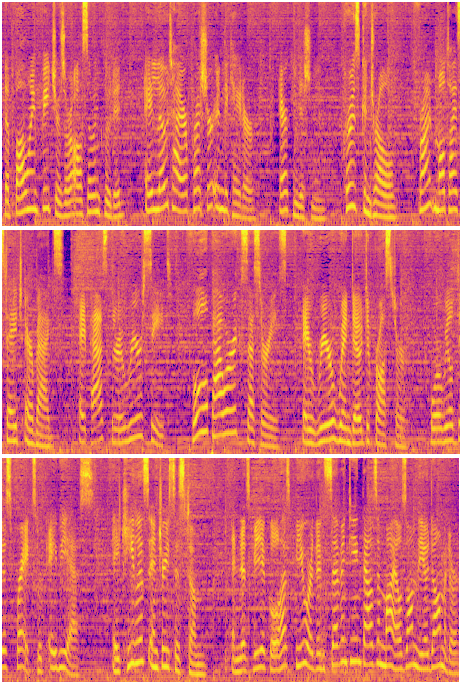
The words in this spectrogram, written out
The following features are also included a low tire pressure indicator, air conditioning, cruise control, front multi-stage airbags, a pass-through rear seat, full power accessories, a rear window defroster, four-wheel disc brakes with ABS, a keyless entry system, and this vehicle has fewer than 17,000 miles on the odometer.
